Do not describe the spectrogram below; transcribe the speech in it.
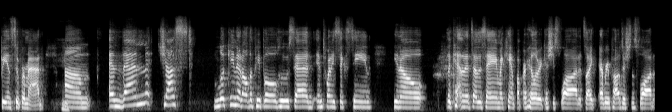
being super mad. Mm. Um, and then just looking at all the people who said in 2016, you know, the candidates are the same. I can't bump for Hillary because she's flawed. It's like every politician's flawed.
